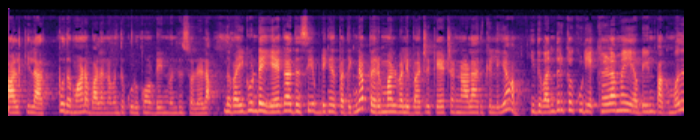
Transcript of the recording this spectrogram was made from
வாழ்க்கையில் அற்புதமான பலனை வந்து கொடுக்கும் அப்படின்னு வந்து சொல்லலாம். இந்த வைகுண்ட ஏகாதசி அப்படிங்கிறது பார்த்திங்கன்னா பெருமாள் வழிபாட்டுக்கு ஏற்ற நாளாக இருக்கு இல்லையா? இது வந்திருக்கக்கூடிய கிழமை அப்படின்னு பார்க்கும்போது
